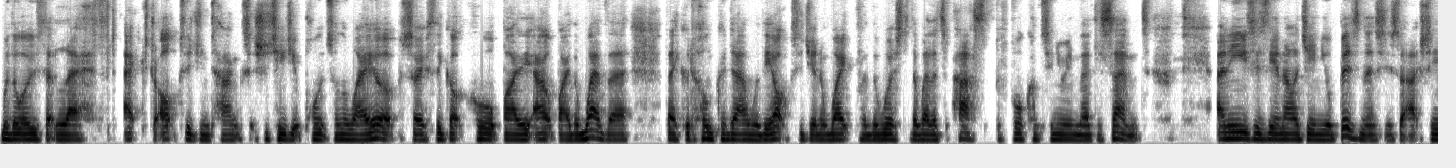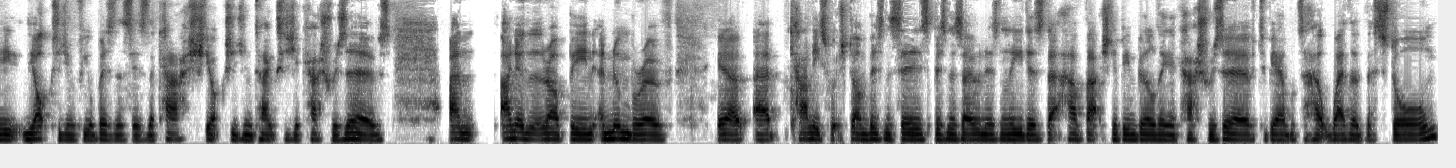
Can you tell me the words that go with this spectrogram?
were those that left extra oxygen tanks at strategic points on the way up. So if they got caught by the out by the weather, they could hunker down with the oxygen and wait for the worst of the weather to pass before continuing their descent. And he uses the analogy in your business is that actually the oxygen for your business is the cash, the oxygen tanks is your cash reserves, and I know that there have been a number of, you know, uh, canny switched on businesses, business owners, and leaders that have actually been building a cash reserve to be able to help weather the storm.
